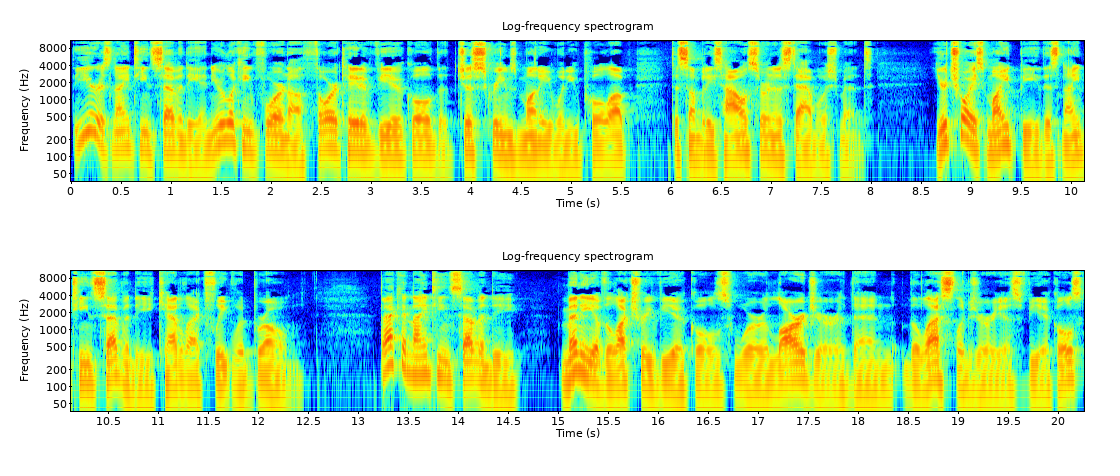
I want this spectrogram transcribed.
The year is 1970, and you're looking for an authoritative vehicle that just screams money when you pull up to somebody's house or an establishment. Your choice might be this 1970 Cadillac Fleetwood Brougham. Back in 1970, many of the luxury vehicles were larger than the less luxurious vehicles,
